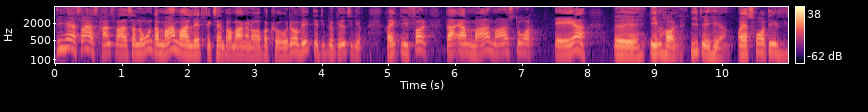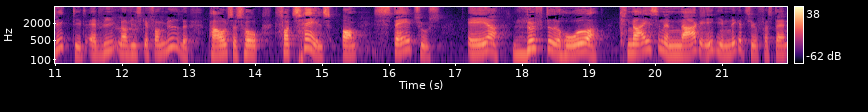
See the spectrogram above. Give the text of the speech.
de her sejrskranser var altså nogen, der meget, meget let fik temperamenterne op at koge. Det var vigtigt, at de blev givet til de rigtige folk. Der er meget, meget stort ære øh, indhold i det her. Og jeg tror, det er vigtigt, at vi, når vi skal formidle Paulus' håb, får talt om status, ære, løftede hoveder, knejsende nakke, ikke i en negativ forstand,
